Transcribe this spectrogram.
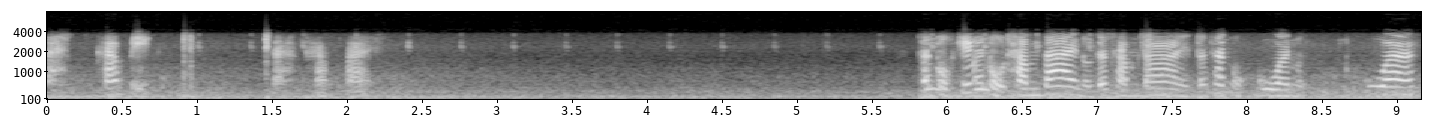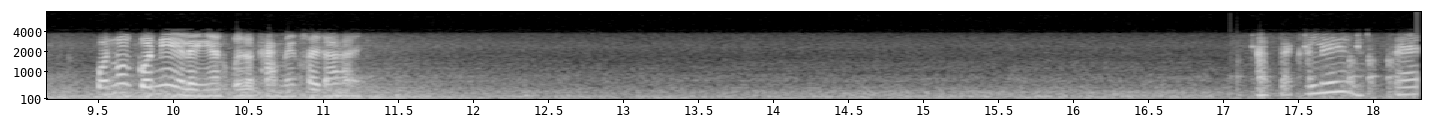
ไปข้ามไปอีกจ้ะข้ามไป ถ้าหนูคิดว่าหนูทำได้หนูจะทำได้ แต่ถ้าหนูกลัวหนูกลัวกลัวนู่นกลัวนี่อะไรเงี้ยหนูก็จะทำไม่ค่อยได้อะแต่คันเร่งแต่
